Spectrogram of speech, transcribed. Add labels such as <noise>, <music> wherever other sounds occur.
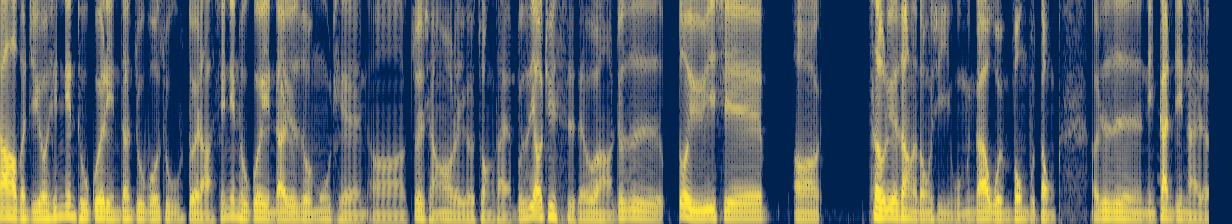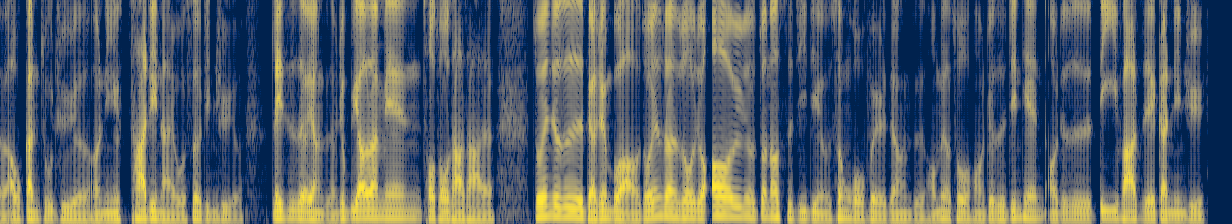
大家好，本集由心电图归零赞助播出。对啦，心电图归零，大约是我目前呃最想要的一个状态，不是要去死的话，就是对于一些呃策略上的东西，我们应该要纹风不动，而就是你干进来了啊，我干出去了啊，你插进来，我射进去了。类似这个样子，就不要在那边抽抽插插的。昨天就是表现不好，昨天虽然说就哦有赚到十几点生活费这样子，哦没有错哦，就是今天哦就是第一发直接干进去，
